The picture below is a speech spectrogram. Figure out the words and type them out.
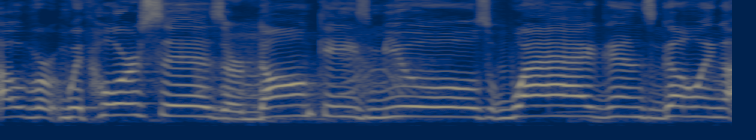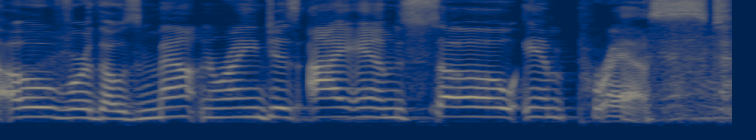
over with horses or donkeys, mules, wagons going over those mountain ranges. I am so impressed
